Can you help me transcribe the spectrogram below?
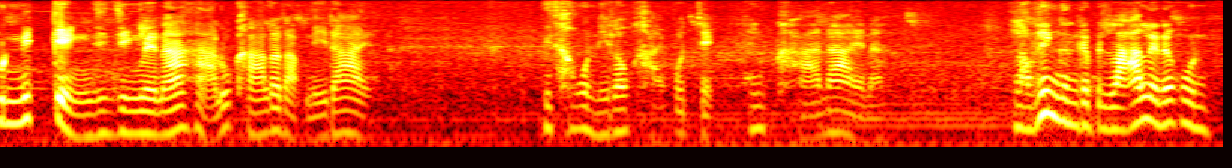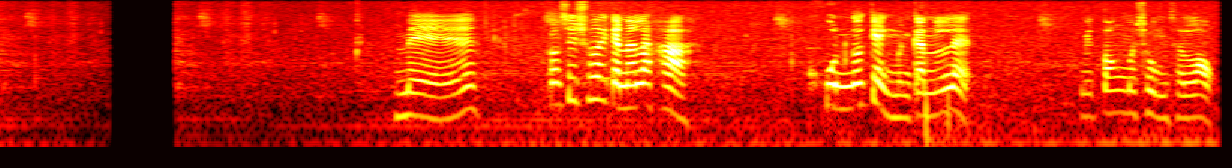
คุณนี่เก่งจริง ๆ เลยนะ หาลูกค้าระดับนี้ได้ นี่ถ้าวันนี้เราขายโปรเจกต์ให้ลูกค้าได้นะ เราได้เงินกันเป็นล้านเลยนะคุณ แหม ก็ช่วยๆกันนั่นแหละค่ะ คุณก็เก่งเหมือนกันนั่นแหละ ไม่ต้องมาชมฉันหรอก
